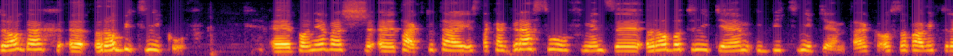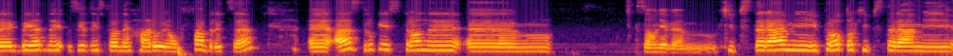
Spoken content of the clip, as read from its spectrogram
drogach e, robitników, ponieważ tak, tutaj jest taka gra słów między robotnikiem i bitnikiem, tak, osobami, które jakby jednej, z jednej strony harują w fabryce, a z drugiej strony są, nie wiem, hipsterami, protohipsterami,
